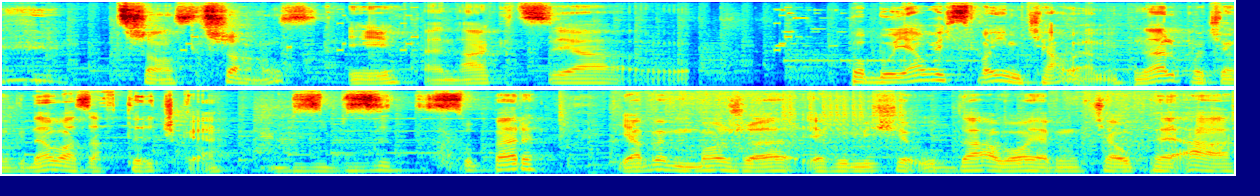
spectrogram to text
Trząs, trząs. I en akcja. Pobujałeś swoim ciałem. Nel pociągnęła za wtyczkę. Bzz, super. Ja bym może, jakby mi się udało, ja bym chciał PA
